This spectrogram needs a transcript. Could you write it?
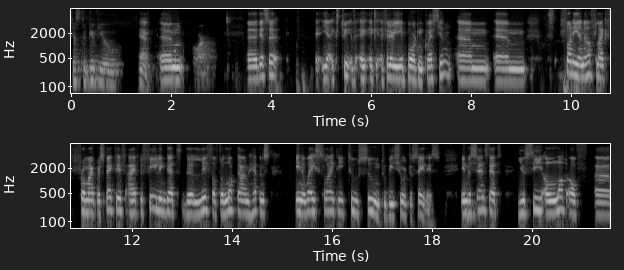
Just to give you. Yeah. Um, uh, that's a yeah, extreme, a, a, very important question. Um, um, funny enough, like from my perspective, I have the feeling that the lift of the lockdown happens in a way slightly too soon to be sure to say this, in the sense that you see a lot of uh,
